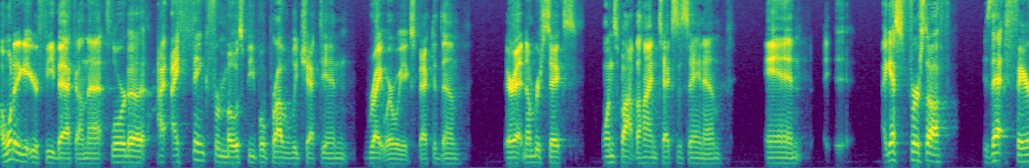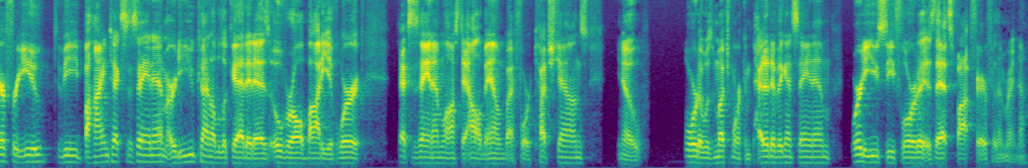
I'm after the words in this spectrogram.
I wanted to get your feedback on that. Florida, I, I think for most people, probably checked in right where we expected them. They're at number six, one spot behind Texas A&M. And I guess first off, is that fair for you to be behind Texas A&M, or do you kind of look at it as overall body of work? Texas A&M lost to Alabama by four touchdowns. You know, Florida was much more competitive against A&M. Where do you see Florida? Is that spot fair for them right now?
